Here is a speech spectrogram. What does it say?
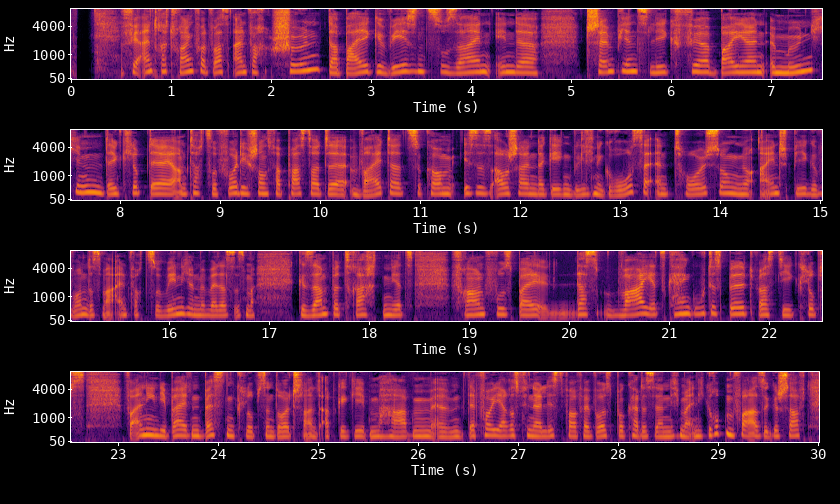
Für Eintracht Frankfurt war es einfach schön, dabei gewesen zu sein in der Champions League für Bayern München. Der Club, der ja am Tag zuvor die Chance verpasst hatte, weiterzukommen, ist es Ausscheiden dagegen wirklich eine große Enttäuschung. Nur ein Spiel gewonnen, das war einfach zu wenig. Und wenn wir das jetzt mal gesamt betrachten, jetzt Frauenfußball, das war jetzt kein gutes Bild, was die Clubs, vor allen Dingen die beiden besten Clubs in Deutschland abgegeben haben. Ähm, der Vorjahresfinalist VfL Wolfsburg hat es ja nicht mal in die Gruppenphase geschafft.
